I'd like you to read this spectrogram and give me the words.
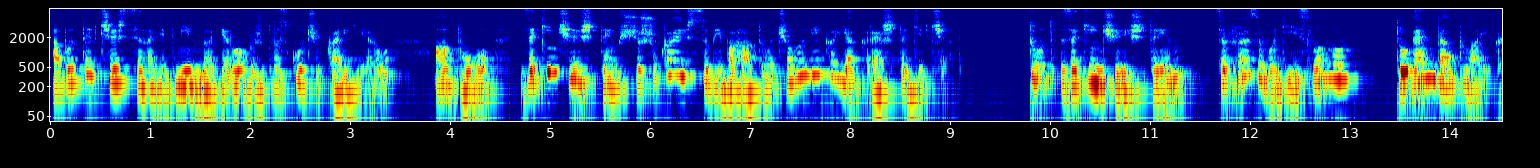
Або ти вчишся на відмінно і робиш блискучу кар'єру, або закінчуєш тим, що шукаєш собі багатого чоловіка, як решта дівчат. Тут закінчуєш тим це фразово дієслово to end up like.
